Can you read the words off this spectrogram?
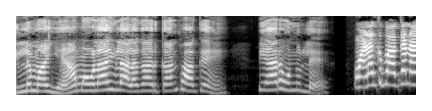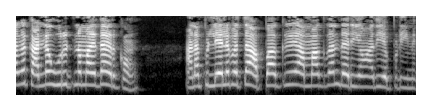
இல்லம்மா ஏன் மவளா இவ்வளவு அழகா இருக்கான்னு பாக்கேன். வேற ஒண்ணும் இல்ல. உனக்கு பார்க்க நாங்க கண்ணை உருட்டின மாதிரி தான் இருக்கோம். ஆனா பிள்ளையில பார்த்தா அப்பாக்கு அம்மாக்கு தான் தெரியும் அது எப்படின்னு.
